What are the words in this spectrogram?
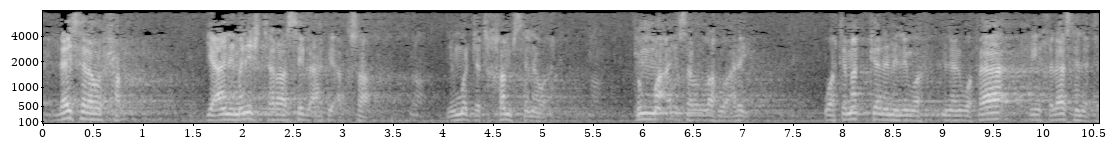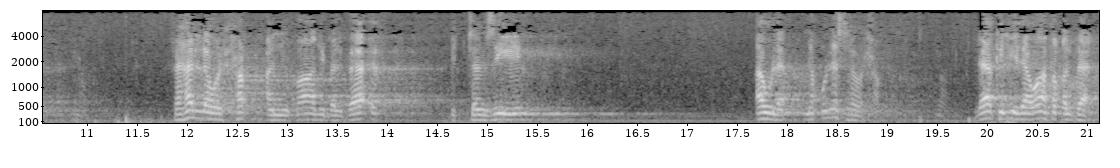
ليس له الحق. يعني من اشترى سلعة بأقساط نعم. لمدة خمس سنوات. نعم. ثم أيسر الله عليه وتمكن من من الوفاء في خلال سنتين فهل له الحق أن يطالب البائع بالتنزيل أو لا؟ نقول ليس له الحق. لكن إذا وافق البائع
